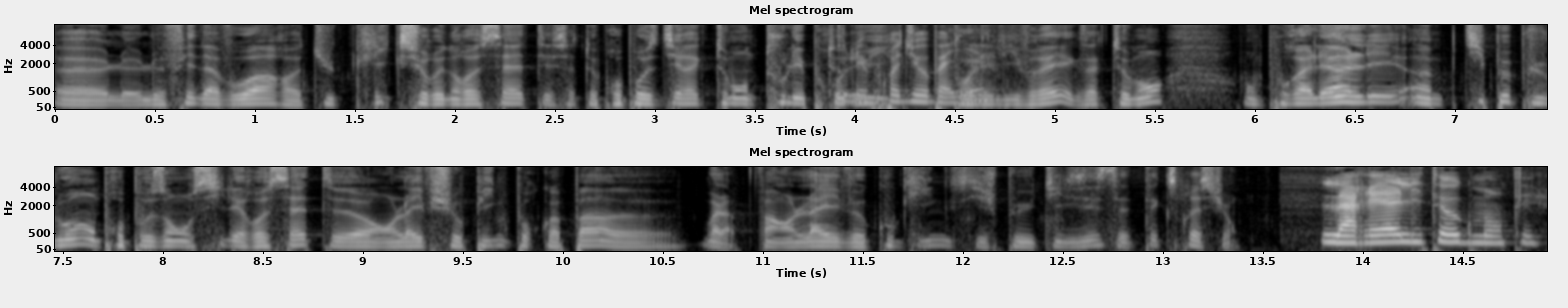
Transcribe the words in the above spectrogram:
euh, le, fait d'avoir, tu cliques sur une recette et ça te propose directement tous les produits, pour les livrer, exactement. On pourrait aller, aller un petit peu plus loin en proposant aussi les recettes euh, en live shopping, pourquoi pas, voilà, enfin en live cooking si je peux utiliser cette expression. La réalité augmentée.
